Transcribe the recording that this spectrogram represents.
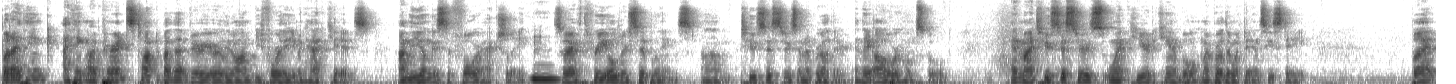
But I think I think my parents talked about that very early on before they even had kids. I'm the youngest of four actually, Mm. so I have three older siblings, um, two sisters and a brother, and they all were homeschooled. And my two sisters went here to Campbell. My brother went to NC State. But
